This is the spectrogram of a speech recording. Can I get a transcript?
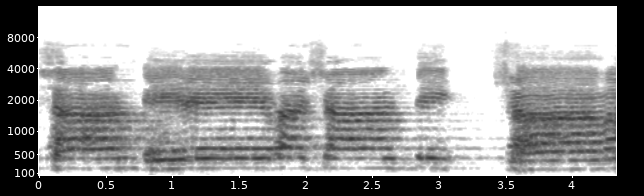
शान्तिरेव शान्ति। श्यामा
